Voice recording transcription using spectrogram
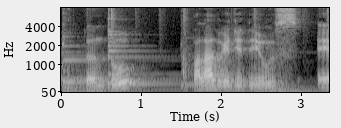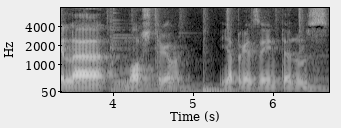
Portanto, a palavra de Deus, ela mostra e apresenta-nos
